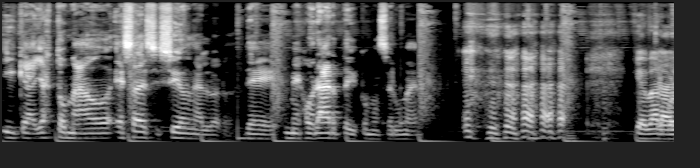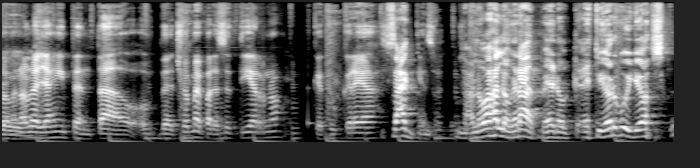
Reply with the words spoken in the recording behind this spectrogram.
y que hayas tomado esa decisión, Álvaro, de mejorarte como ser humano. Qué maravilla. por lo menos lo hayas intentado. De hecho, me parece tierno que tú creas. Exacto. no lo vas a lograr, pero estoy orgulloso.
